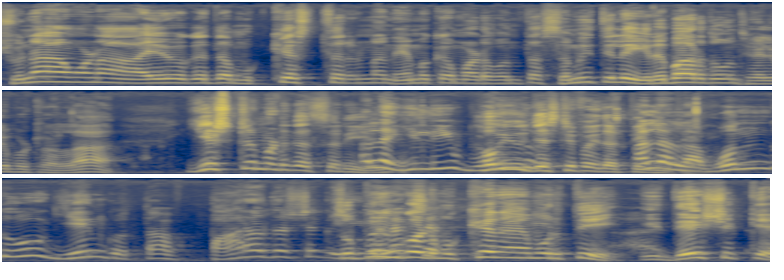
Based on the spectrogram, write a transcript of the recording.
ಚುನಾವಣಾ ಆಯೋಗದ ಮುಖ್ಯಸ್ಥರನ್ನ ನೇಮಕ ಮಾಡುವಂತ ಸಮಿತಿಲೇ ಇರಬಾರದು ಅಂತ ಹೇಳಿಬಿಟ್ರಲ್ಲ ಎಷ್ಟು ಮಡಗ ಸರಿ? ಅಲ್ಲ ಇಲ್ಲಿ ಯು ಜಸ್ಟಿಫೈ ದಟ್ ಅಲ್ಲಲ್ಲ ಒಂದು ಏನ್ ಗೊತ್ತಾ ಪಾರದರ್ಶಕ ಸುಪ್ರೀಂ ಕೋರ್ಟ್ ಮುಖ್ಯ ನ್ಯಾಯಮೂರ್ತಿ ಈ ದೇಶಕ್ಕೆ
